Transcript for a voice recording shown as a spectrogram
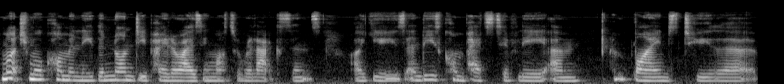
Much more commonly, the non-depolarizing muscle relaxants are used, and these competitively um, bind to the,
